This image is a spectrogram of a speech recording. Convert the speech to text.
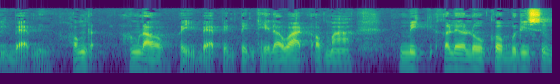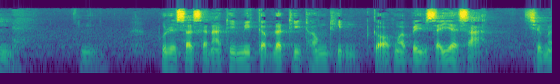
อีกแบบหนึ่งของของเราไปอีกแบบเป็นเป็นเทรวาสออกมามิกก็เรียกโลกก็บุริสุมพุทธศาสนาที่มิกกับลัทธิท้องถิ่นก็ออกมาเป็นไสยศาสตร์ใช่ไหม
